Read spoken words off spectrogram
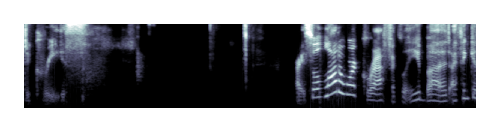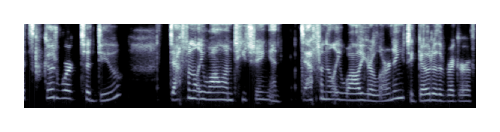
degrees right, so a lot of work graphically, but I think it's good work to do definitely while I'm teaching and definitely while you're learning to go to the rigor of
